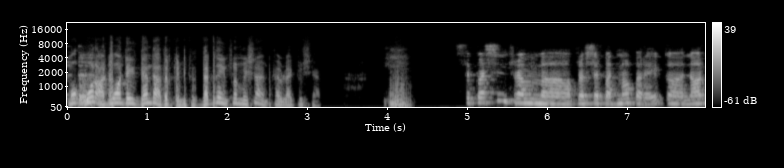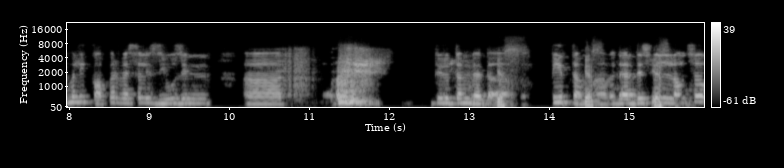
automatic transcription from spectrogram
more, more advantage than the other chemicals. That's the information I, I would like to share. So question from uh, Professor Padma Parekh. Uh, normally, copper vessel is used in uh, with uh, yes. Teertham, Yes. uh, whether this Yes. will also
